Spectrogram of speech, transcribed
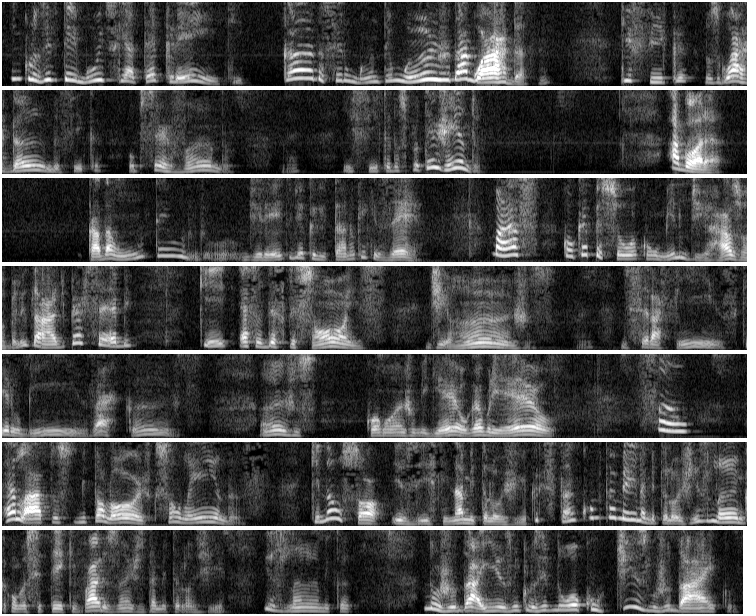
Inclusive, tem muitos que até creem que cada ser humano tem um anjo da guarda, né, que fica nos guardando, fica observando né, e fica nos protegendo. Agora, cada um tem o direito de acreditar no que quiser, mas qualquer pessoa com o um mínimo de razoabilidade percebe que essas descrições de anjos, né, de serafins, querubins, arcanjos, anjos como o anjo Miguel, Gabriel, são relatos mitológicos, são lendas que não só existem na mitologia cristã, como também na mitologia islâmica, como eu citei aqui vários anjos da mitologia islâmica, no judaísmo, inclusive no ocultismo judaico,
